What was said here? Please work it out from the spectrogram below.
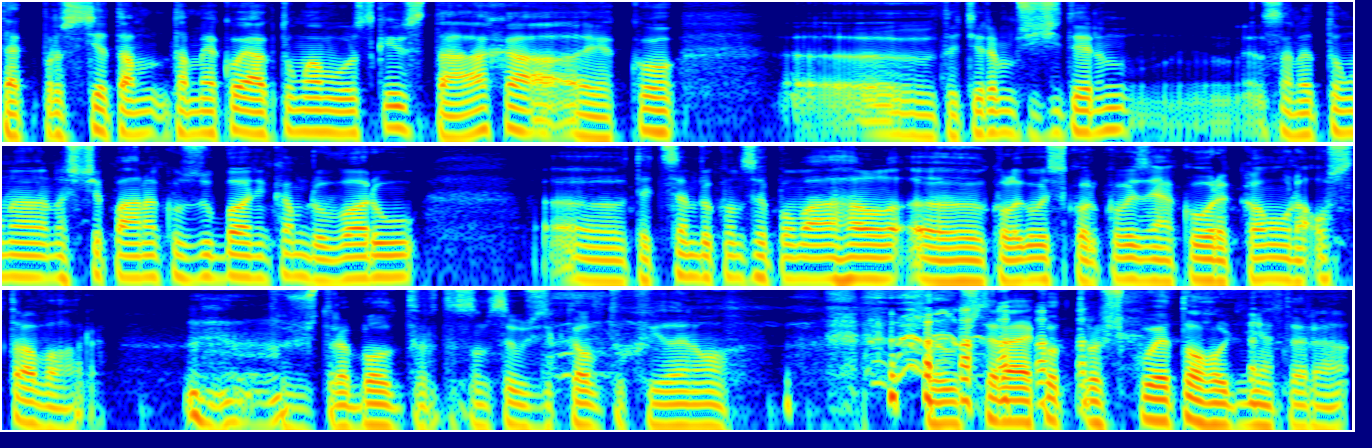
tak prostě tam, tam jako já k tomu mám obrovský vztah a, jako e, teď jdem příští týden s Anetou na, na Štěpána Kozuba někam do Varu. E, teď jsem dokonce pomáhal e, kolegovi Skorkovi s nějakou reklamou na Ostravar. Mm-hmm. Což už teda bylo, to, to jsem si už říkal v tu chvíli, no, že už teda jako trošku je to hodně teda.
